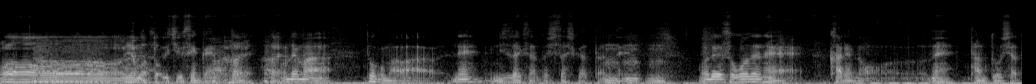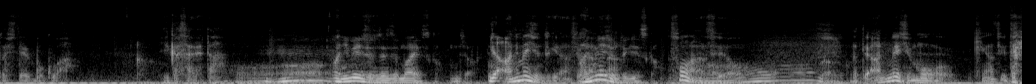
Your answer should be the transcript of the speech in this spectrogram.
ああ宇宙戦艦ヤマト、はいはい、でまあ徳間はね西崎さんと親しかったんで、うんうんうん、でそこでね彼のね担当者として僕は生かされた。アニメーション全然前ですか？じゃいやアニメーションの時なんですよ。アニメーションの時ですか？そうなんですよ。だってアニメーションもう気が付いたら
